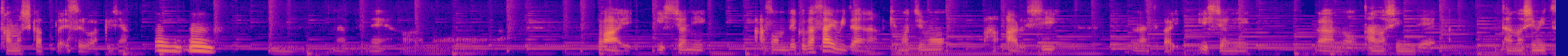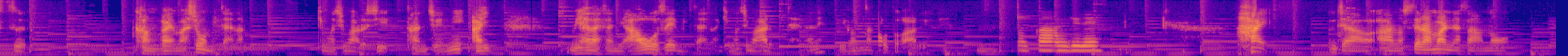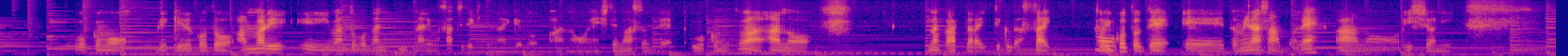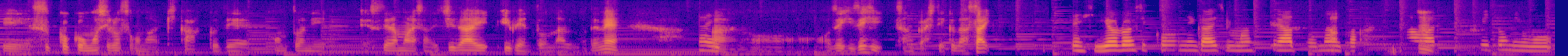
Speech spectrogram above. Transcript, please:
楽しかったりするわけじゃん。うんうんうん、なんでね、あのーまあい一緒に遊んでくださいみたいな気持ちもああるし、なんていうか一緒にあの楽しんで、楽しみつつ、考えましょうみたいな気持ちもあるし、単純に愛、宮台さんに会おうぜみたいな気持ちもあるみたいなね、いろんなことがあるよね。うん、そういう感じです。はい。じゃあ、あの、ステラマリナさん、あの、僕もできること、あんまり今のところ何何も察知できてないけど、あの応援してますんで、僕は、あの、なんかあったら言ってください。ということで、えっ、と、皆さんもね、あの、一緒に、えーすっごく面白そうな企画で、本当にえーステラマリナさんの一大イベントになるのでね、はい。あの、ぜひぜひ参加してください。ぜひよろしくお願いします。で、あとなんか、うん周りの人にも、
